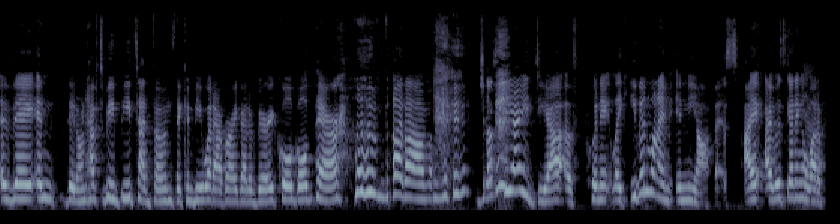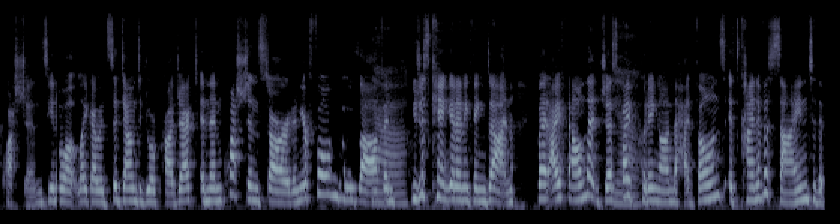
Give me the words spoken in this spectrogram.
they and they don't have to be beats headphones. They can be whatever. I got a very cool gold pair. But um just the idea of putting like even when i'm in the office i i was getting a lot of questions. You know like i would sit down to do a project and then questions start and your phone goes off yeah. and you just can't get anything done. But i found that just yeah. by putting on the headphones it's kind of a sign to the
